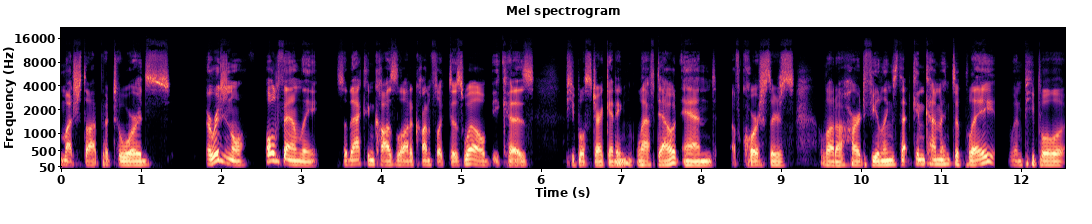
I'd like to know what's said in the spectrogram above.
much thought put towards original old family. So that can cause a lot of conflict as well because people start getting left out. And of course, there's a lot of hard feelings that can come into play when people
